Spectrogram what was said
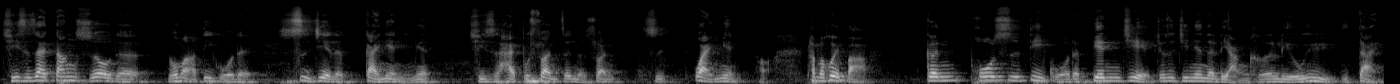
其实，在当时候的罗马帝国的世界的概念里面，其实还不算真的算是外面。哈，他们会把跟波斯帝国的边界，就是今天的两河流域一带，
